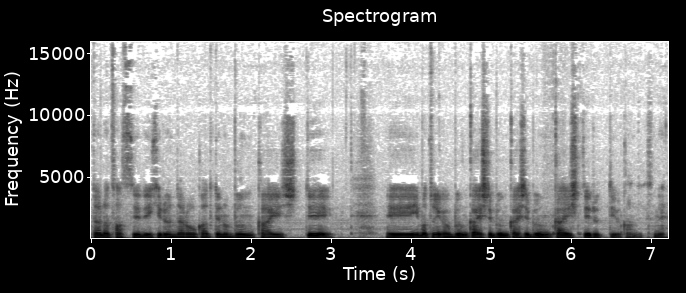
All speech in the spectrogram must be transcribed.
たら達成できるんだろうかっていうのを分解してえー、今とにかく分解して分解して分解してるっていう感じですね。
